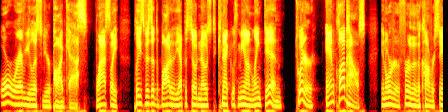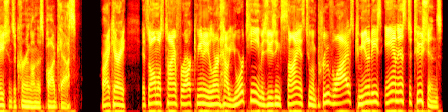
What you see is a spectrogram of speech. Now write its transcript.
or wherever you listen to your podcasts. Lastly, please visit the bottom of the episode notes to connect with me on LinkedIn, Twitter, and Clubhouse in order to further the conversations occurring on this podcast. All right, Carrie, it's almost time for our community to learn how your team is using science to improve lives, communities, and institutions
